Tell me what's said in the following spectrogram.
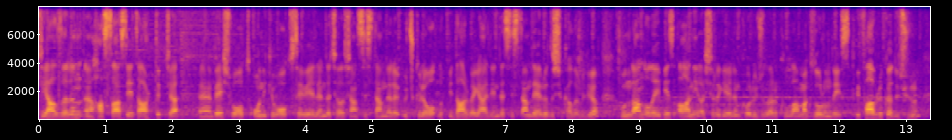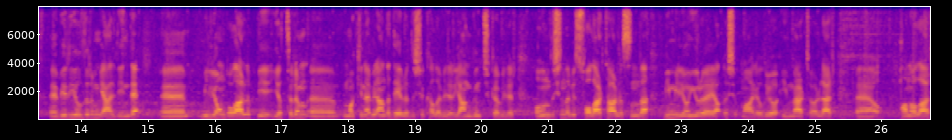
Cihazların e, hassasiyeti arttıkça e, 5 volt, 12 volt seviyelerinde çalışan sistemlere 3 kilovoltluk bir darbe geldiğinde sistem devre dışı kalabiliyor. Bundan dolayı biz ani aşırı gerilim koruyucuları kullanmak zorundayız. Bir fabrika düşünün, e, bir yıldırım geldiğinde e, milyon dolarlık bir yatırım, e, makine bir anda devre dışı kalabilir, yangın çıkabilir. Onun dışında bir solar tarlasında 1 milyon euroya yaklaşık mal alıyor. İnvertörler, panolar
